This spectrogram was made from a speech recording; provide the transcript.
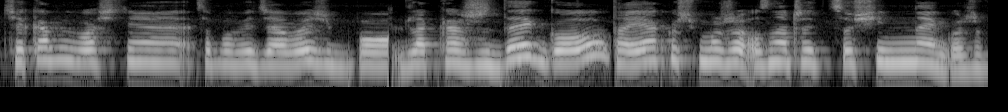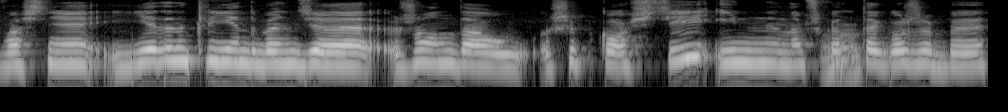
ciekawe właśnie, co powiedziałeś, bo dla każdego ta jakość może oznaczać coś innego, że właśnie jeden klient będzie żądał szybkości, inny na przykład mhm. tego, żeby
